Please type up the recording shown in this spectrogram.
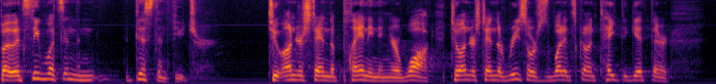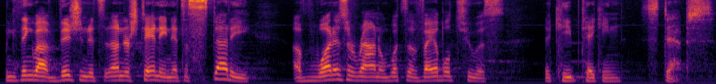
But let's see what's in the distant future. To understand the planning in your walk, to understand the resources, what it's going to take to get there, when you think about vision, it's an understanding, it's a study of what is around and what's available to us to keep taking steps.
